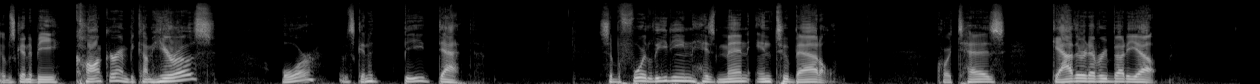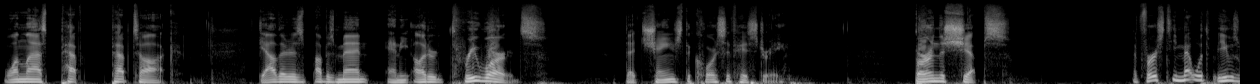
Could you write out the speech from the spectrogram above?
It was going to be conquer and become heroes, or it was going to be death. So before leading his men into battle, Cortez gathered everybody up. One last pep, pep talk. Gathered his, up his men, and he uttered three words that changed the course of history burn the ships. At first, he met with he was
